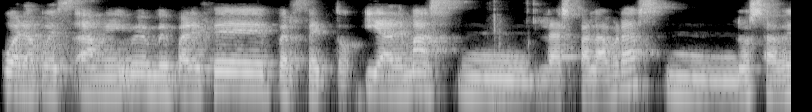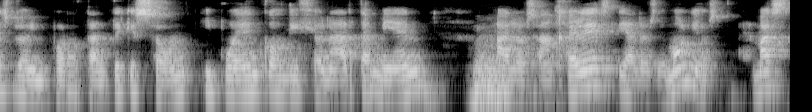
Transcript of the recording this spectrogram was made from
Bueno, pues a mí me, parece perfecto. Y además, mm, las palabras mm, no sabes lo importante que son y pueden condicionar también a los ángeles y a los demonios. Además,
